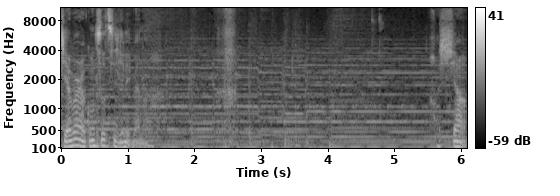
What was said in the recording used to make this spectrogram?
杰威尔公司自己里面的？好像。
